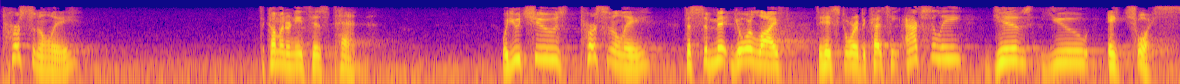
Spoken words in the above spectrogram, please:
personally to come underneath His pen? Will you choose personally to submit your life to His story because He actually gives you a choice.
